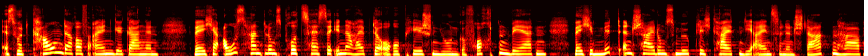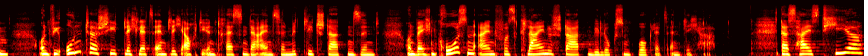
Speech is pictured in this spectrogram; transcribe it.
Es wird kaum darauf eingegangen, welche Aushandlungsprozesse innerhalb der Europäischen Union gefochten werden, welche Mitentscheidungsmöglichkeiten die einzelnen Staaten haben und wie unterschiedlich letztendlich auch die Interessen der einzelnen Mitgliedstaaten sind und welchen großen Einfluss kleine Staaten wie Luxemburg letztendlich haben. Das heißt, hier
